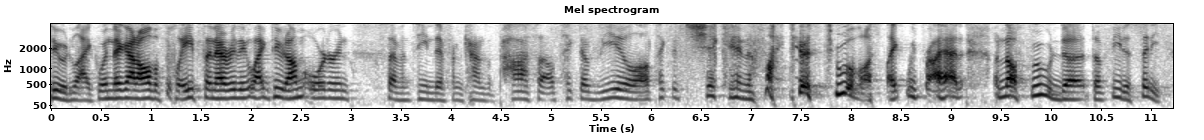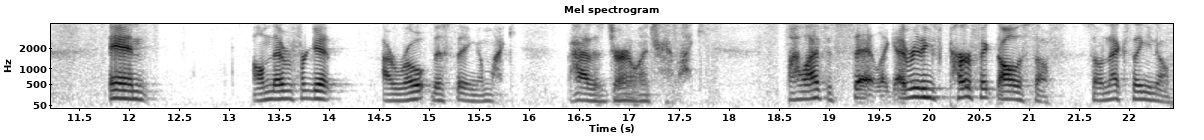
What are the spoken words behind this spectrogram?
Dude, like when they got all the plates and everything, like, dude, I'm ordering 17 different kinds of pasta. I'll take the veal, I'll take the chicken. I'm like, there's two of us. Like, we probably had enough food to, to feed a city. And I'll never forget, I wrote this thing. I'm like, I had this journal entry. I'm like, my life is set. Like, everything's perfect, all this stuff. So, next thing you know,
